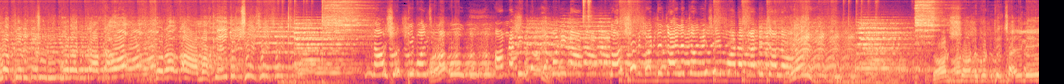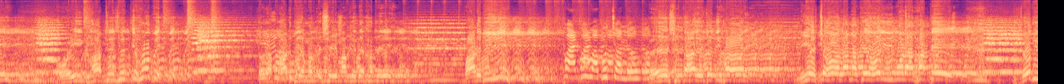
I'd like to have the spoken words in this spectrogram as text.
ঘাটের চুরি করার টাকা তোরা আমাকেই দিচ্ছিস। না সত্যি বলছি বাবু আমরা মিথ্যা বলি না। দর্শন করতে চাইলে তুমি সেই মরা ঘাটে চলো দর্শন করতে চাইলে ওই ঘাটে যেতে হবে। তোরা পারবি আমাকে সেই মাকে দেখাতে? পারবি? পারব বাবু চলো। বেশ তাই যদি হয় নিয়ে চল আমাকে ওই মোড়া ঘাটে। যদি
